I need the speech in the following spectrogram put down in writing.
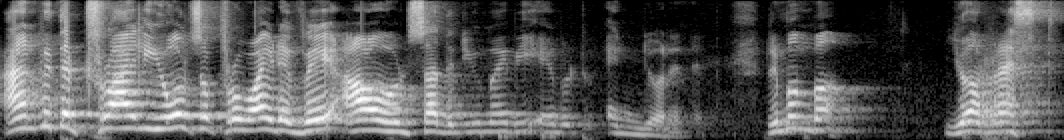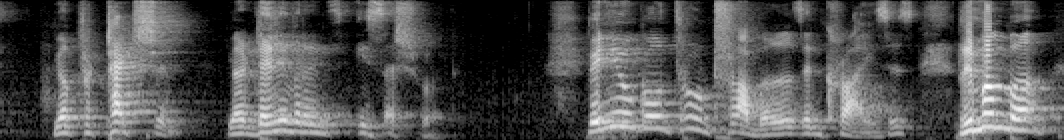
And with the trial, He also provide a way out so that you may be able to endure in it. Remember, your rest, your protection, your deliverance is assured. When you go through troubles and crises, remember,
